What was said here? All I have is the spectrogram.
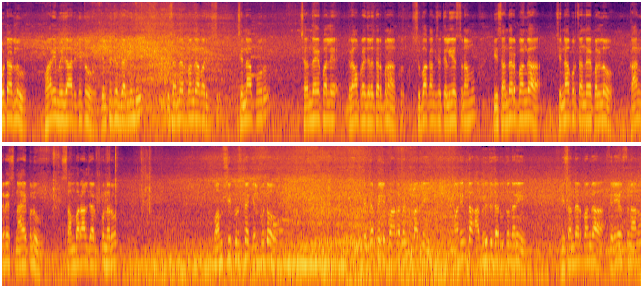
ఓటర్లు భారీ మెజారిటీతో గెలిపించడం జరిగింది. ఈ సందర్భంగా వారికి చిన్నాపూర్ చందయ్యపల్లె గ్రామ ప్రజల తరపున శుభాకాంక్ష శుభాకాంక్షలు తెలియజేస్తున్నాము. ఈ సందర్భంగా చిన్నాపూర్ చందయ్యపల్లెలో కాంగ్రెస్ నాయకులు సంబరాలు జరుపుకున్నారు. వంశీకృష్ణ గెలుపుతో పెద్దపల్లి పార్లమెంట్ పరిధి మరింత అభివృద్ధి జరుగుతుందని ఈ సందర్భంగా తెలియజేస్తున్నాను.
